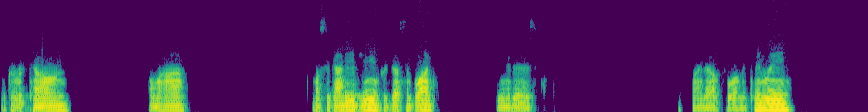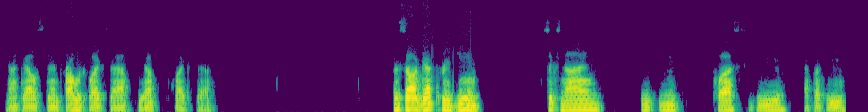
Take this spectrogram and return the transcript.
Boca Raton, Omaha, to Eugene for Justin Blunt. Eugene it is. Find out for McKinley, not Galveston, probably Flagstaff. Yep, Flagstaff. A solid get for Eugene. Six nine, EE plus G FFE.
